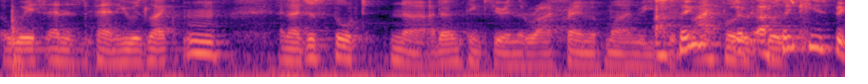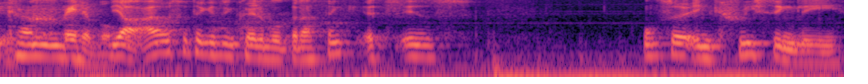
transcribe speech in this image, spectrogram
a, Wes Anderson fan who was like, mm, and I just thought, no, I don't think you're in the right frame of mind. I think. I look, I think he's become incredible. Yeah, I also think it's incredible, but I think it is also increasingly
